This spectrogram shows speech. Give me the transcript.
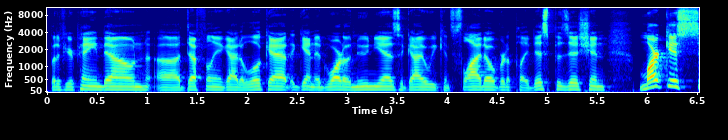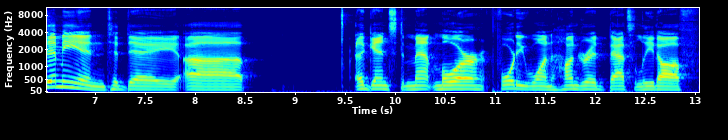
But if you're paying down, uh, definitely a guy to look at. Again, Eduardo Nunez, a guy we can slide over to play this position. Marcus Semien today uh, against Matt Moore, 4,100. Bats leadoff.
